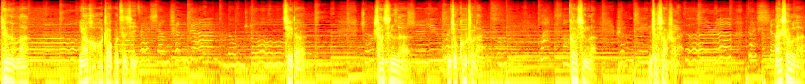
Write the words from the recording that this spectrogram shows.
天冷了，你要好好照顾自己。记得，伤心了你就哭出来，高兴了你就笑出来，难受了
